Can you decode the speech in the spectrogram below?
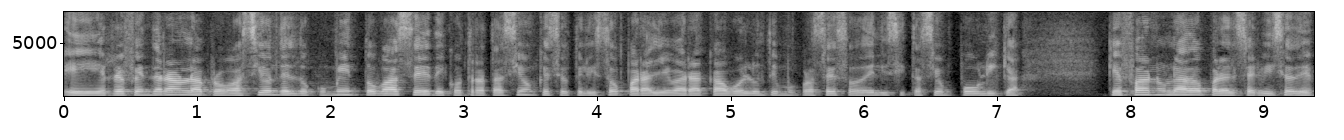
eh, refrendaron la aprobación del documento base de contratación que se utilizó para llevar a cabo el último proceso de licitación pública que fue anulado para el servicio de,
